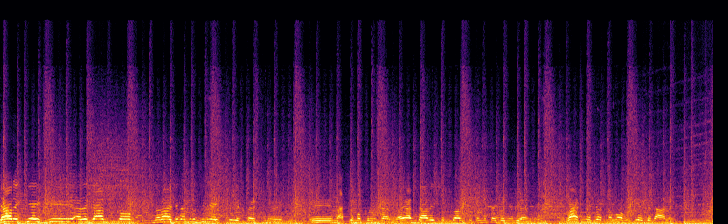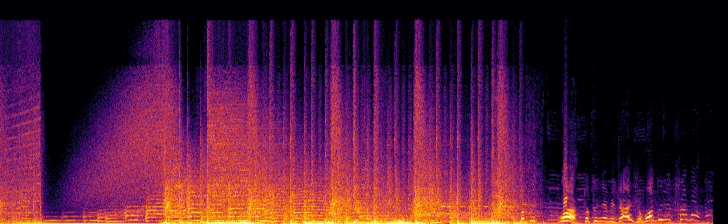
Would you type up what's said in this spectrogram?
Jarek jeździ elegancko, na razie na drugim miejscu jesteśmy yy, na tym okrążeniu, a jak dalej się skończy, to my tego nie wiemy. Ważne, że samochód jedzie dalej. To ty, ła, to ty nie wiedziałeś, że wody nie trzeba?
